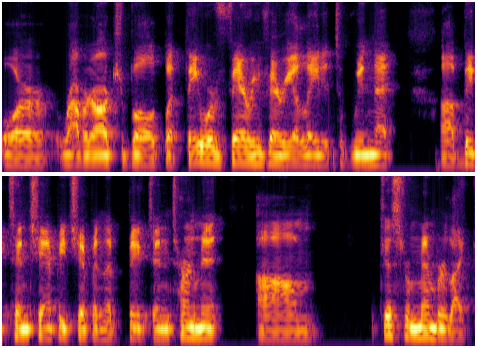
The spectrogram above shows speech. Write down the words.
or Robert Archibald but they were very very elated to win that uh, Big Ten championship in the Big Ten tournament. Um, just remember, like,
